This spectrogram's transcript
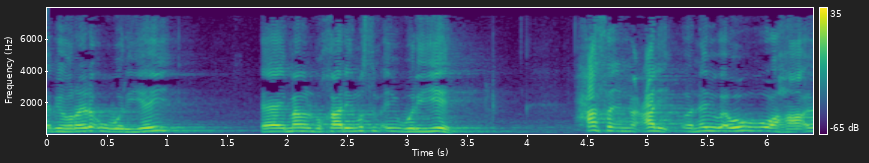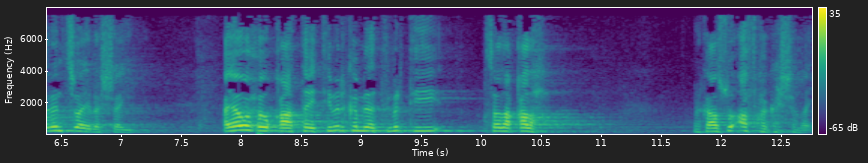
abi hurayre uu wariyey ee imaam albukhaari iyo muslim ay wariyeen. Xasan ibnu cali oo nebigu awow u ahaa oo inantiisu ay dhashay ayaa wuxuu qaatay timir ka mida timirtii sadaqada. Markaasuu afka gashaday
